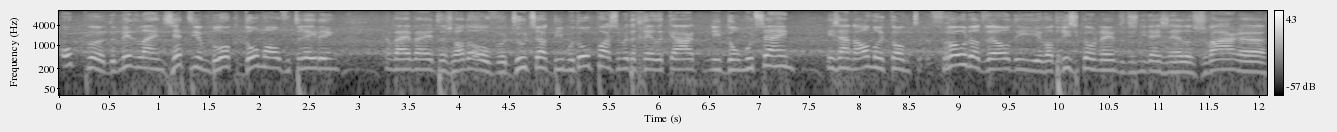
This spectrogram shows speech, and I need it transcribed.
op eh, de middenlijn zet hij een blok. Domme overtreding. En wij, wij het dus hadden over Zuzak. Die moet oppassen met de gele kaart. Niet dom moet zijn. Is aan de andere kant Fro dat wel. Die wat risico neemt. Het is niet eens een hele zware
